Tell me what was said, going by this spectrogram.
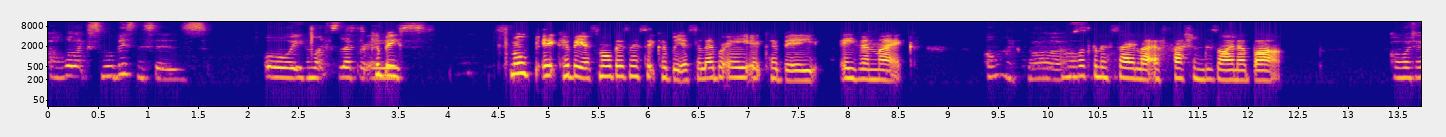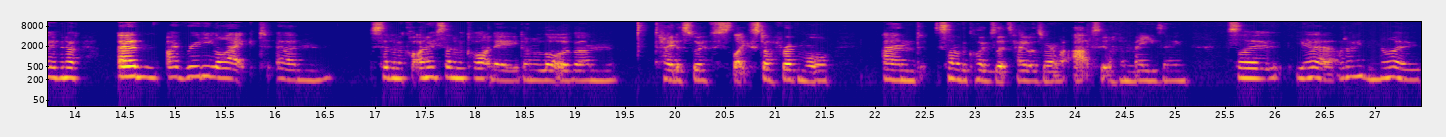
Oh, well, like small businesses or even like celebrities. Could be small. It could be a small business. It could be a celebrity. It could be even like Oh my god. I was gonna say like a fashion designer, but Oh, I don't even know. Um, I really liked um Stella. I know Stella McCartney done a lot of um Taylor Swift's like stuff for Evermore, and some of the clothes that Taylor's wearing were absolutely like amazing. So yeah, I don't even know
